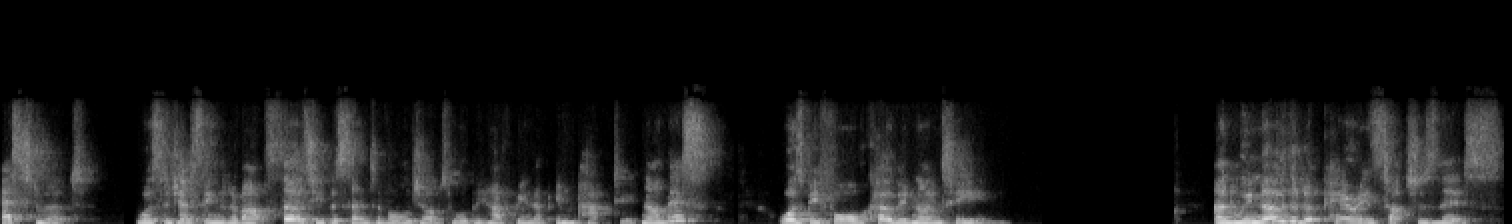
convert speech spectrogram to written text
estimate was suggesting that about 30% of all jobs will be, have been impacted. Now this was before COVID-19. And we know that at periods such as this,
